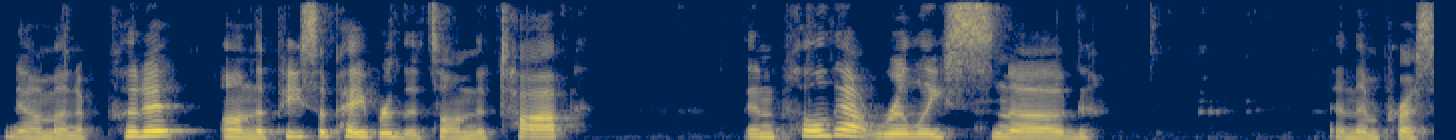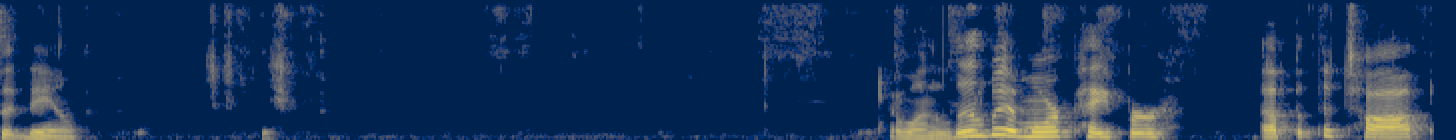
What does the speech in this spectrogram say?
Now I'm going to put it on the piece of paper that's on the top, then pull that really snug and then press it down. I want a little bit more paper up at the top.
